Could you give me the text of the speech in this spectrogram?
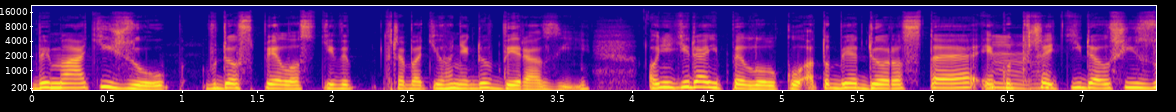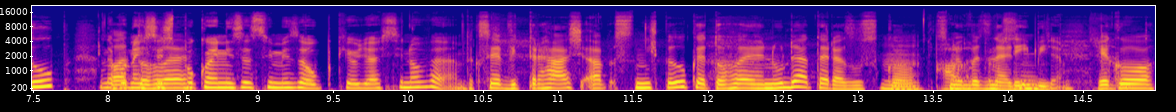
vymlátíš zub v dospělosti, třeba ti ho někdo vyrazí, oni ti dají pilulku a tobě doroste jako hmm. třetí další zub. Nebo ale nejsi tohle... spokojený se svými zoubky, uděláš si nové. Tak si je vytrháš a sníš pilulky. Tohle je nuda teda, Zuzko. Hmm, to mi vůbec nelíbí. Tě. Jako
